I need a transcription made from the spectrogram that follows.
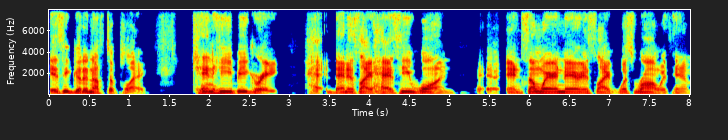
is he good enough to play? Can he be great? Ha- then it's like, has he won? And somewhere in there, it's like, what's wrong with him?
